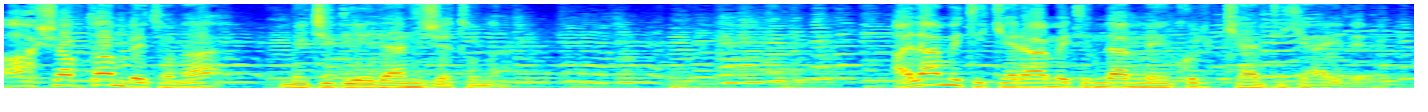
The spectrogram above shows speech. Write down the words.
Ahşaptan betona, mecidiyeden jetona. Alameti kerametinden menkul kent hikayeleri.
